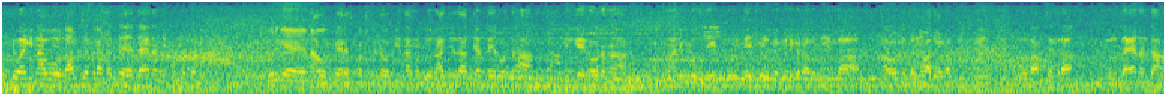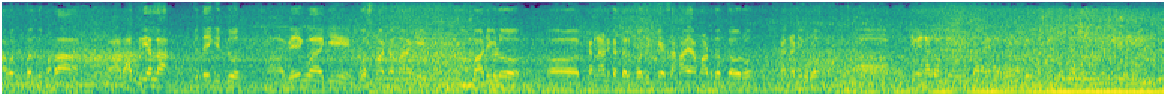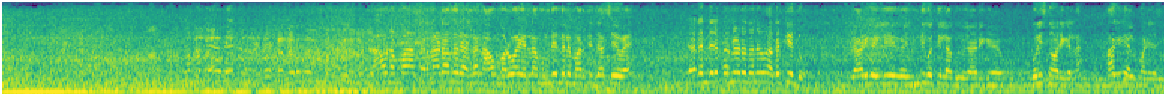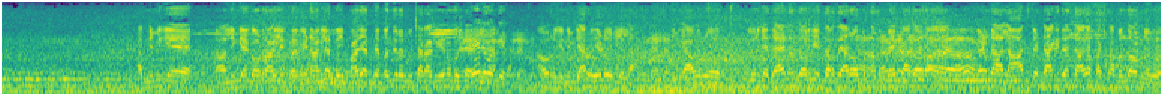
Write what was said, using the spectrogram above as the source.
ಮುಖ್ಯವಾಗಿ ನಾವು ರಾಮಚಂದ್ರ ಮತ್ತು ದಯಾನಂದಿ ಬಂದಿದ್ದೀವಿ. ಇವರಿಗೆ ನಾವು ಕೆ ಆರ್ ಎಸ್ ಪಕ್ಷದ ವತಿಯಿಂದ ಮತ್ತು ರಾಜ್ಯದಾದ್ಯಂತ ಇರುವಂತಹ ಲಿಂಗೇಗೌಡರ ಅಭಿಮಾನಿಗಳು, ಸ್ನೇಹಿತರು ದೇಶಗಳು ಬೆಂಬಲಿಗರ ವತಿಯಿಂದ ನಾವು ಅವರಿಗೆ ಧನ್ಯವಾದಗಳನ್ನ ತಿಳಿಸ್ತೀವಿ. ಇವರು ರಾಮಚಂದ್ರ, ಇವರು ದಯಾನಂದ ಅವತ್ತು ಬಂದು ಬಹಳ ರಾತ್ರಿಯೆಲ್ಲ ಜೊತೆಗಿದ್ದು ವೇಗವಾಗಿ ಪೋಸ್ಟ್ ಮಾರ್ಟಮ್ ಆಗಿ ಬಾಡಿಗಳು ಕರ್ನಾಟಕ ತಲುಪೋದಕ್ಕೆ ಸಹಾಯ ಮಾಡಿದಂಥವರು, ಕನ್ನಡಿಗರು ನೀವೇನಾದ್ರು ಒಂದು ವಿಚಾರ ಏನಾದರೂ ಹೇಳೋದು ಕನ್ನಡದಲ್ಲಿ ಬಂದಿದ್ದೀವಿ ನಾವು ನಮ್ಮ ಎಲ್ಲ ನಾವು ಮರುವ ಎಲ್ಲ ಮುಂದೆಯಿಂದಲೇ ಮಾಡ್ತಿದ್ದ ಸೇವೆ. ಯಾಕಂದರೆ ಕರ್ನಾಟಕದ ನಾವು ಅಗತ್ಯ ಇದ್ದು ಯಾರಿಗೆ ಇಲ್ಲಿ ಹಿಂದಿ ಗೊತ್ತಿಲ್ಲ ಯಾರಿಗೆ ಪೊಲೀಸ್ನವರಿಗೆಲ್ಲ ಹಾಗೆ ಹೆಲ್ಪ್ ಮಾಡಿದೆ ಸರ್ ನಾವು. ಅದು ನಿಮಗೆ ಲಿಂಗೇಗೌಡರಾಗ್ಲಿ ಪ್ರವೀಣ್ ಆಗಲಿ ಅಥವಾ ಈ ಪಾದಯಾತ್ರೆ ಬಂದಿರೋರ್ ವಿಚಾರ ಆಗಲಿ ಏನು ಗೊತ್ತೇ ಏನು ಇರಲಿಲ್ಲ ಗೊತ್ತಿಲ್ಲ. ಅವ್ರಿಗೆ ನಿಮ್ಗೆ ಯಾರು ಹೇಳೂ ಇರಲಿಲ್ಲ. ನಿಮ್ಗೆ ಅವರು ಇವ್ರಿಗೆ ದಯಾನಂದ್ ಅವ್ರಿಗೆ ಈ ಥರದ ಯಾರೋ ಒಬ್ರು ನಮ್ಗೆ ಬೇಕಾದವರ ಗಂಡ ಅಲ್ಲಿ ಆಕ್ಸಿಡೆಂಟ್ ಆಗಿದೆ ಅಂದಾಗ ತಕ್ಷಣ ಬಂದವ್ರು ನೀವು.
